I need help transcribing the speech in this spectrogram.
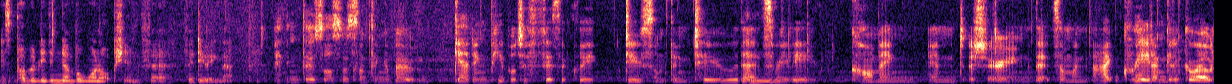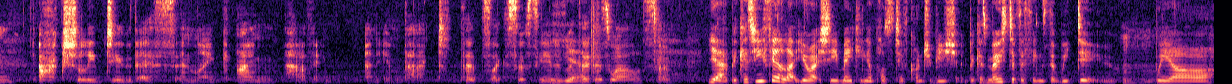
as probably the number one option for for doing that. I think there's also something about getting people to physically do something too that's mm. really calming and assuring that someone ah, great i'm going to go out and actually do this and like i'm having an impact that's like associated yeah. with it as well so yeah because you feel like you're actually making a positive contribution because most of the things that we do mm-hmm. we are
